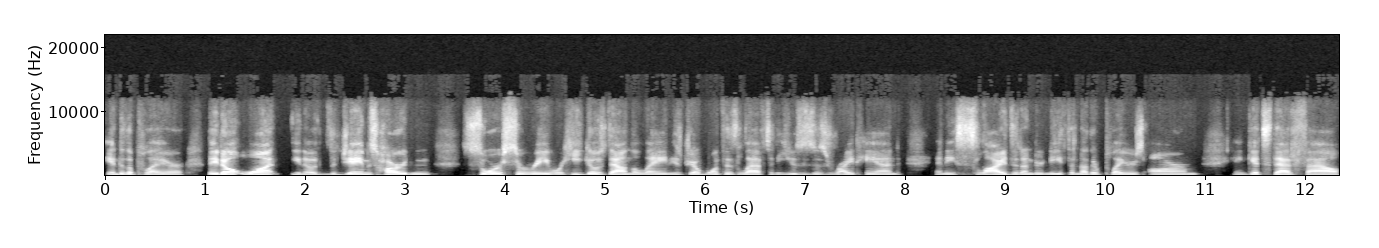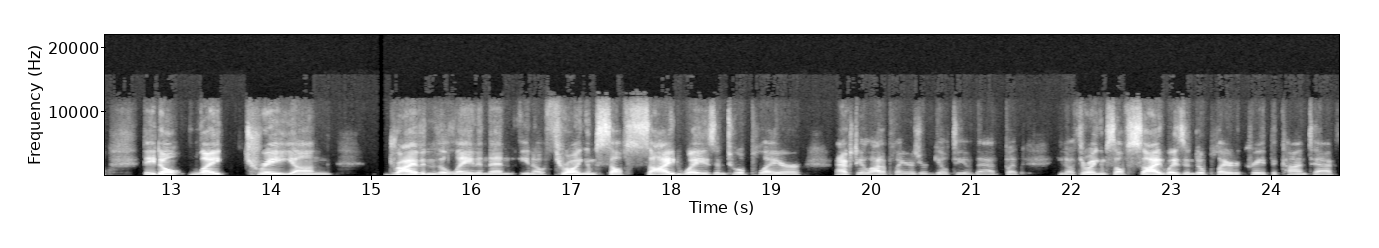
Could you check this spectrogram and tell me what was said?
into the player. They don't want you know the james harden sorcery where he goes down the lane he's dribbling with his left and he uses his right hand and he slides it underneath another player's arm and gets that foul. They don't like trae young driving into the lane and then you know throwing himself sideways into a player actually a lot of players are guilty of that but you know throwing himself sideways into a player to create the contact.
